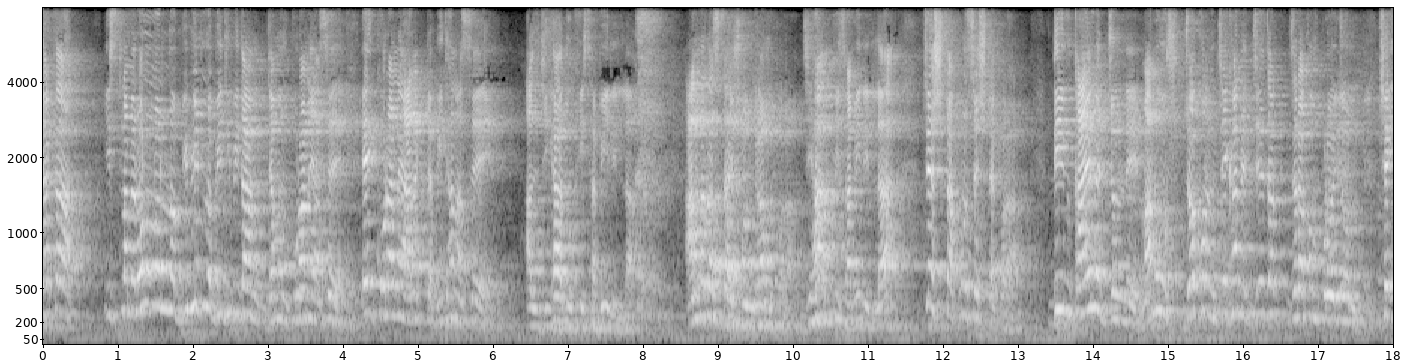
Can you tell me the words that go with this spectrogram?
জাকাত ইসলামের অন্য অন্য বিভিন্ন বিধিবিধান যেমন কোরআনে আছে, এই কোরআনে আরেকটা বিধান আছে আল জিহাদ ফি সাবিলিল্লাহ। আল্লাহ রাস্তায় সংগ্রাম করা। জিহাদ ফি সাবিলিল্লাহ চেষ্টা প্রচেষ্টা করা। দিন কায়েমের জন্য মানুষ যখন যেখানে যে যেরকম প্রয়োজন সেই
